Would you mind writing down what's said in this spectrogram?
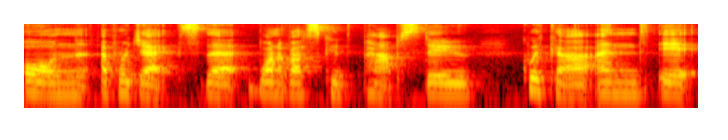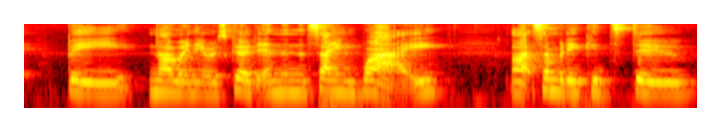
on a project that one of us could perhaps do quicker, and it be nowhere near as good. And in the same way, like somebody could do.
